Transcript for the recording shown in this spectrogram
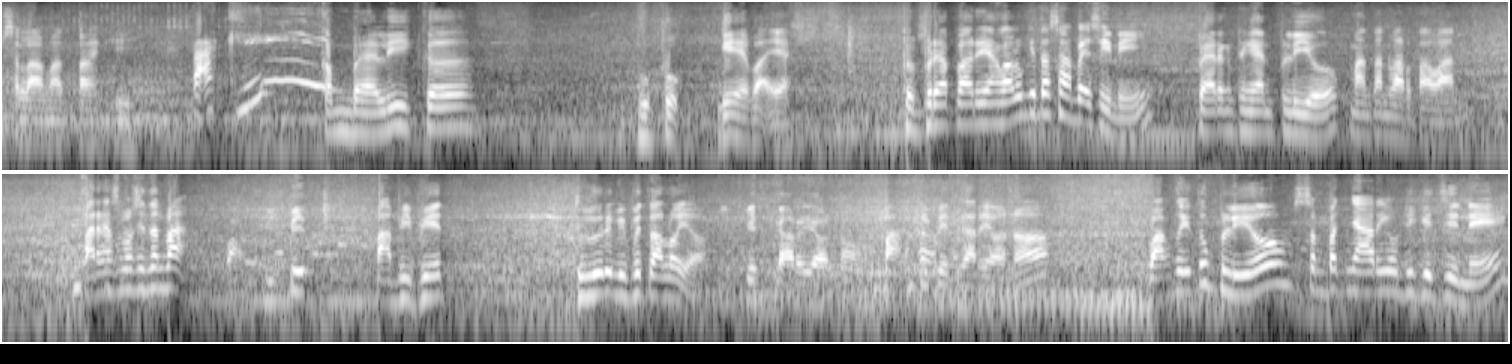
Selamat pagi. Pagi. Kembali ke Bubuk, Nggih ya Pak ya. Beberapa hari yang lalu kita sampai sini bareng dengan beliau mantan wartawan. Pak Rasmus sinten Pak? Pak Bibit, Pak Bibit. Dulu Bibit Palo ya? Bibit Karyono. Pak Bibit Karyono. Waktu itu beliau sempat nyari di Gejine,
